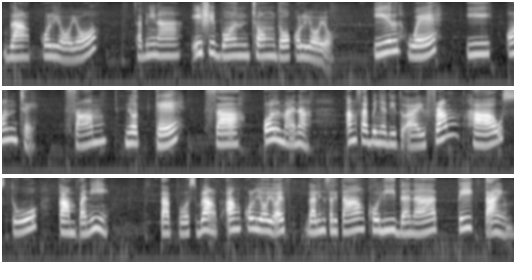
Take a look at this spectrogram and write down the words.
blank kolyoyo. Sabi nina, Ishibon chongdo kolyoyo. Il we i onche. Sam myotke sa olmana. Ang sabi niya dito ay from house to company. Tapos blank. Ang kolyoyo ay galing sa salitang kolida na take time.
